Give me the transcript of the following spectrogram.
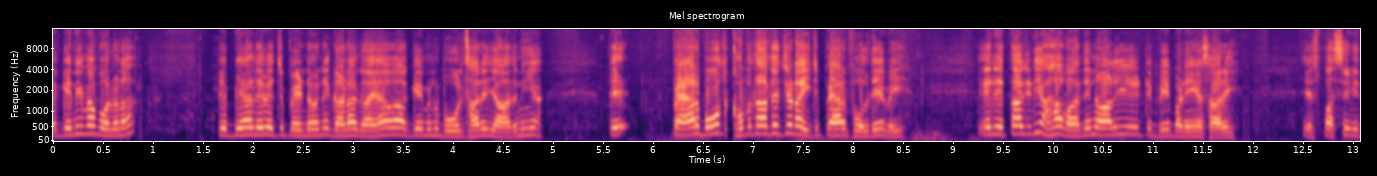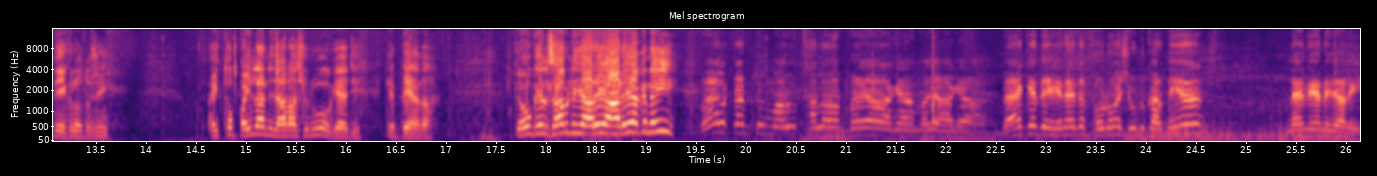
ਅੱਗੇ ਨਹੀਂ ਮੈਂ ਬੋਲਣਾ। ਟਿੱਬਿਆਂ ਦੇ ਵਿੱਚ ਪਿੰਡ, ਉਹਨੇ ਗਾਣਾ ਗਾਇਆ ਵਾ, ਅੱਗੇ ਮੈਨੂੰ ਬੋਲ ਸਾਰੇ ਯਾਦ ਨਹੀਂ ਆ। ਤੇ ਪੈਰ ਬਹੁਤ ਖੁੱਬਦਾ ਤੇ ਚੜਾਈ 'ਚ ਪੈਰ ਫੁੱਲਦੇ ਆ ਬਈ। ਇਹ ਰੇਤਾ ਜਿਹੜੀ ਹਵਾ ਦੇ ਨਾਲ ਹੀ ਇਹ ਟਿੱਬੇ ਬਣੇ ਆ ਸਾਰੇ। ਇਸ ਪਾਸੇ ਵੀ ਦੇਖ ਲਓ ਤੁਸੀਂ। ਇੱਥੋਂ ਪਹਿਲਾ ਨਜ਼ਾਰਾ ਸ਼ੁਰੂ ਹੋ ਗਿਆ ਜੀ ਟਿੱਬਿਆਂ ਦਾ। ਕਿਉਂ ਗਿੱਲ ਸਾਹਿਬ ਨਜ਼ਾਰੇ ਆ ਰਹੇ ਆ ਕਿ ਨਹੀਂ? ਵੈਲਕਮ ਟੂ ਮਾਰੂਥਲ ਮਜ਼ਾ ਆ ਗਿਆ ਮਜ਼ਾ ਆ ਗਿਆ। ਬਹਿ ਕੇ ਦੇਖਣਾ ਤੇ ਫੋਟੋਆਂ ਸ਼ੂਟ ਕਰਦੇ ਆ ਲੈਣੇ ਆ ਨਜ਼ਾਰੇ।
